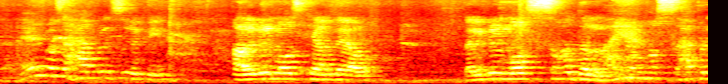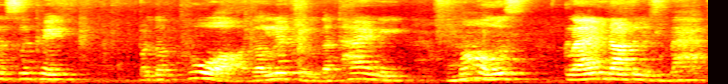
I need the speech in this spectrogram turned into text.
The lion was happily sleeping. A little mouse came there. The little mouse saw the lion was happily sleeping. But the poor, the little, the tiny mouse climbed onto his back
